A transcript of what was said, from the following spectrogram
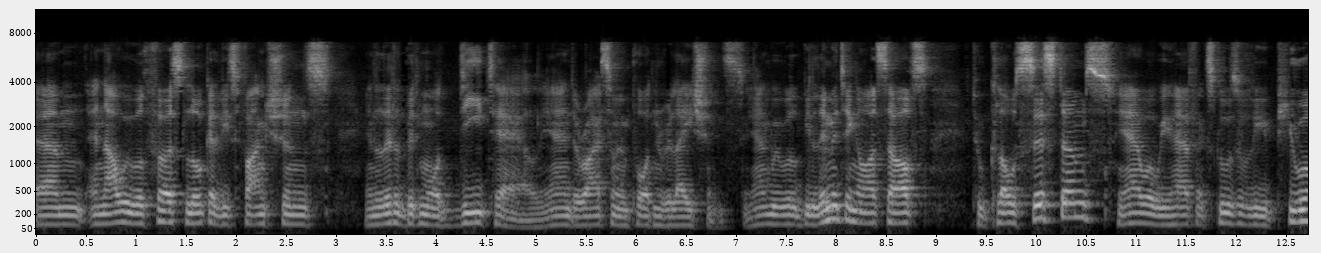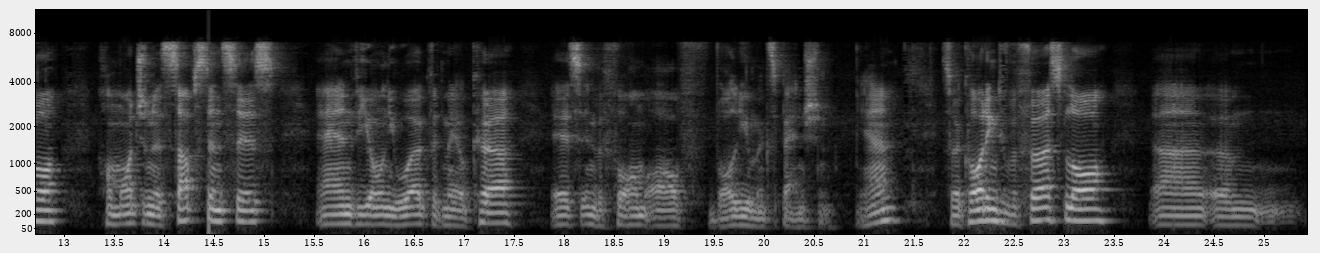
Um, and now we will first look at these functions in a little bit more detail yeah, and derive some important relations. Yeah, and we will be limiting ourselves to closed systems yeah, where we have exclusively pure homogeneous substances and the only work that may occur is in the form of volume expansion. Yeah? So according to the first law, uh, um,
